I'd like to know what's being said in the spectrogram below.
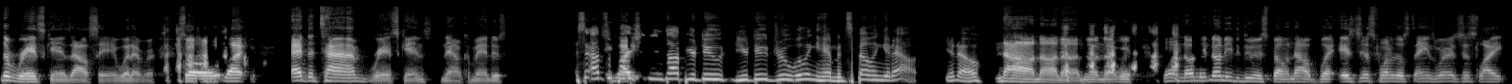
the Redskins, I'll say it, whatever. So like at the time, Redskins, now Commanders. I'm surprised like, you didn't top your dude, your dude Drew Willingham and spelling it out. You know, no, no, no, no, no, well, no, no need to do the spelling out. But it's just one of those things where it's just like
